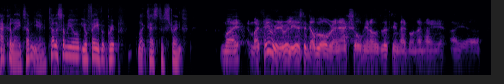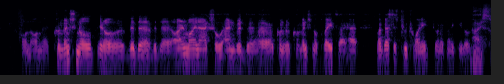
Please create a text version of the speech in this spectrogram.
accolades, haven't you? Tell us some of your your favorite grip like tests of strength. My my favorite really is the double over and axle. You know, lifting that one, and I I uh, on on the conventional, you know, with the with the Iron Mind axle and with the uh, con- conventional plates, I had my best is 220, 220 kilos. Nice.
